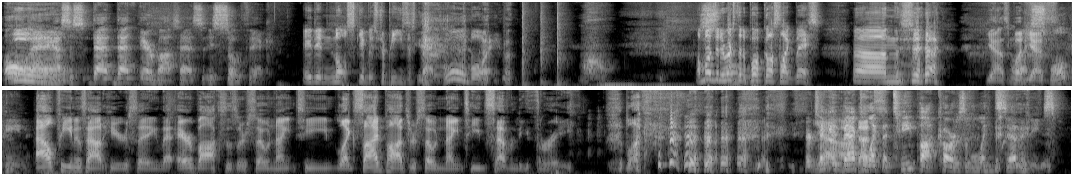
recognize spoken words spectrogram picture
Oh, that Ooh. ass is that that airbox ass is so thick. It did not skip its trapezius day. Oh boy. I might do the rest of the podcast like this. Um, Yes, but oh, yes, Swalpine. Alpine is out here saying that airboxes are so 19, like side pods are so 1973. like, They're taking Yeah, it back uh, to like the teapot cars of the late seventies.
